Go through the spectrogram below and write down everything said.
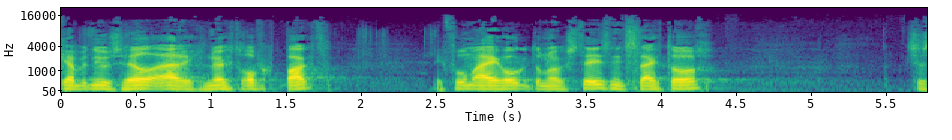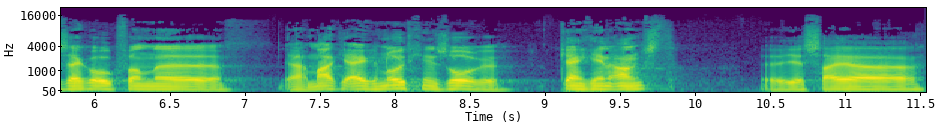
heb het nieuws heel erg nuchter opgepakt. Ik voel me eigenlijk ook er nog steeds niet slecht door. Ze zeggen ook van, uh, ja, maak je eigen nooit geen zorgen. Ken geen angst. Uh, Jesaja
